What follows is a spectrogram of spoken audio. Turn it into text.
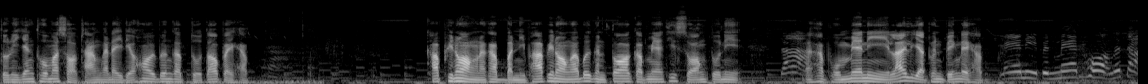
ตัวนี้ยังโทรมาสอบถามกันได้เดี๋ยวเฮาไปเบิ่งกับตัวต่อไปครับครับพี่น้องนะครับบัดนี้พาพี่น้องมาเบิ่งกันต่อกับแม่ที่สองตัวนี้จ้ะนะครับผมแม่นี่รายละเอียดเพิ่นเป็นไดครับแม่นี่เป็นแม่ท้องนะจ้ะ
